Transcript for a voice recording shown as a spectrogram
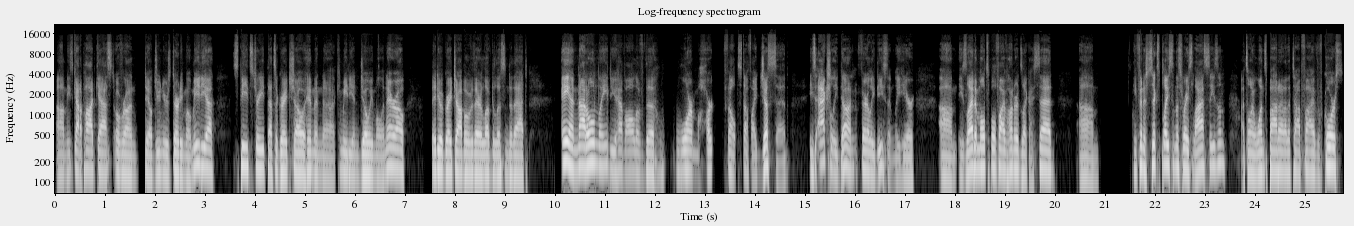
Um, he's got a podcast over on Dale Jr.'s Dirty Mo Media, Speed Street. That's a great show. Him and uh, comedian Joey Molinaro. They do a great job over there. Love to listen to that. And not only do you have all of the warm, heartfelt stuff I just said, he's actually done fairly decently here. Um, he's led in multiple 500s, like I said. Um, he finished sixth place in this race last season. That's only one spot out of the top five, of course.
